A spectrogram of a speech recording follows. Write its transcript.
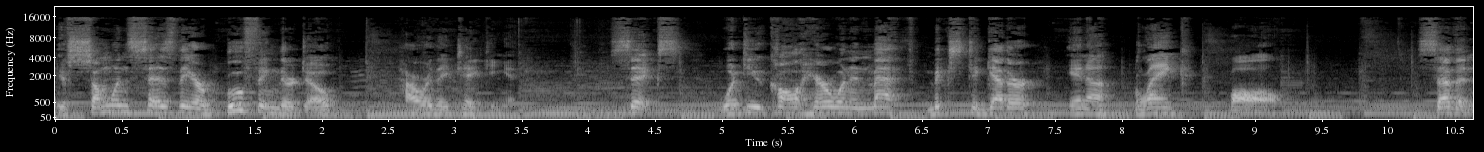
if someone says they are boofing their dope, how are they taking it? Six, what do you call heroin and meth mixed together in a blank ball? Seven,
